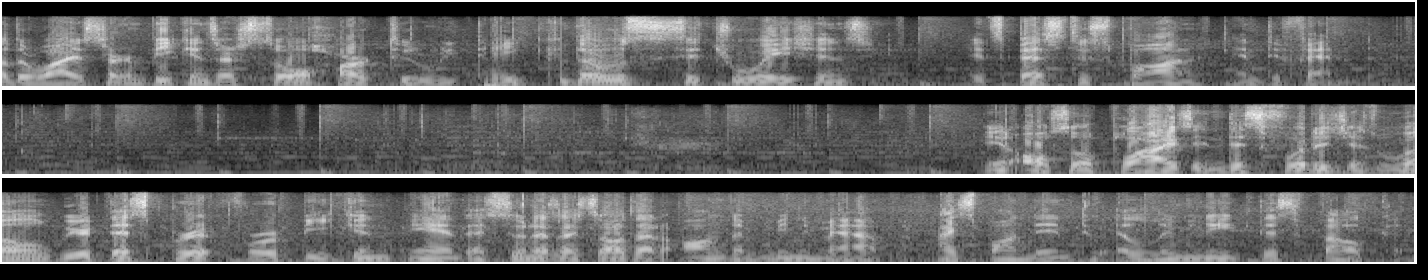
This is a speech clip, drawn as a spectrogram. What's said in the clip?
Otherwise, certain beacons are so hard to retake. In those situations, it's best to spawn and defend. It also applies in this footage as well. We are desperate for a beacon and as soon as I saw that on the minimap, I spawned in to eliminate this falcon.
